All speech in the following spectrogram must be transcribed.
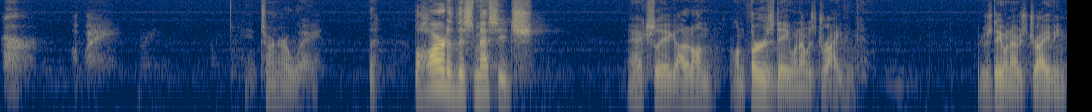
her away. He didn't turn her away. The, the heart of this message, actually, I got it on, on Thursday when I was driving. Thursday when I was driving.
